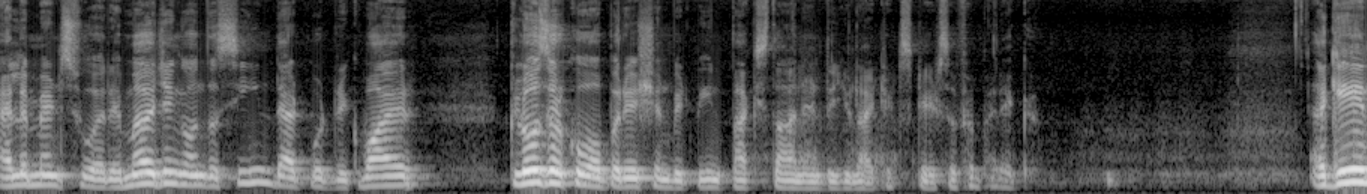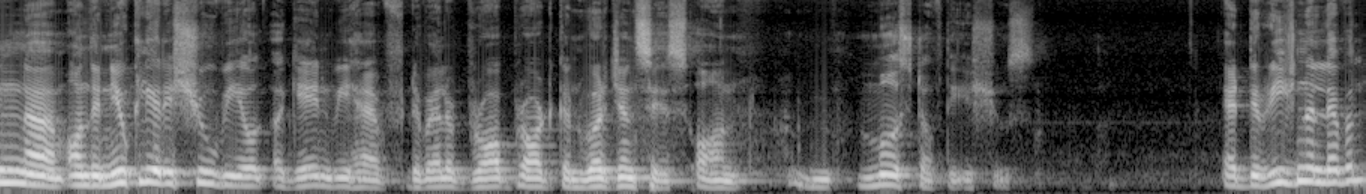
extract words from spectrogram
elements who are emerging on the scene that would require closer cooperation between Pakistan and the United States of America. Again, um, on the nuclear issue, we again we have developed broad, broad convergences on most of the issues. At the regional level,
